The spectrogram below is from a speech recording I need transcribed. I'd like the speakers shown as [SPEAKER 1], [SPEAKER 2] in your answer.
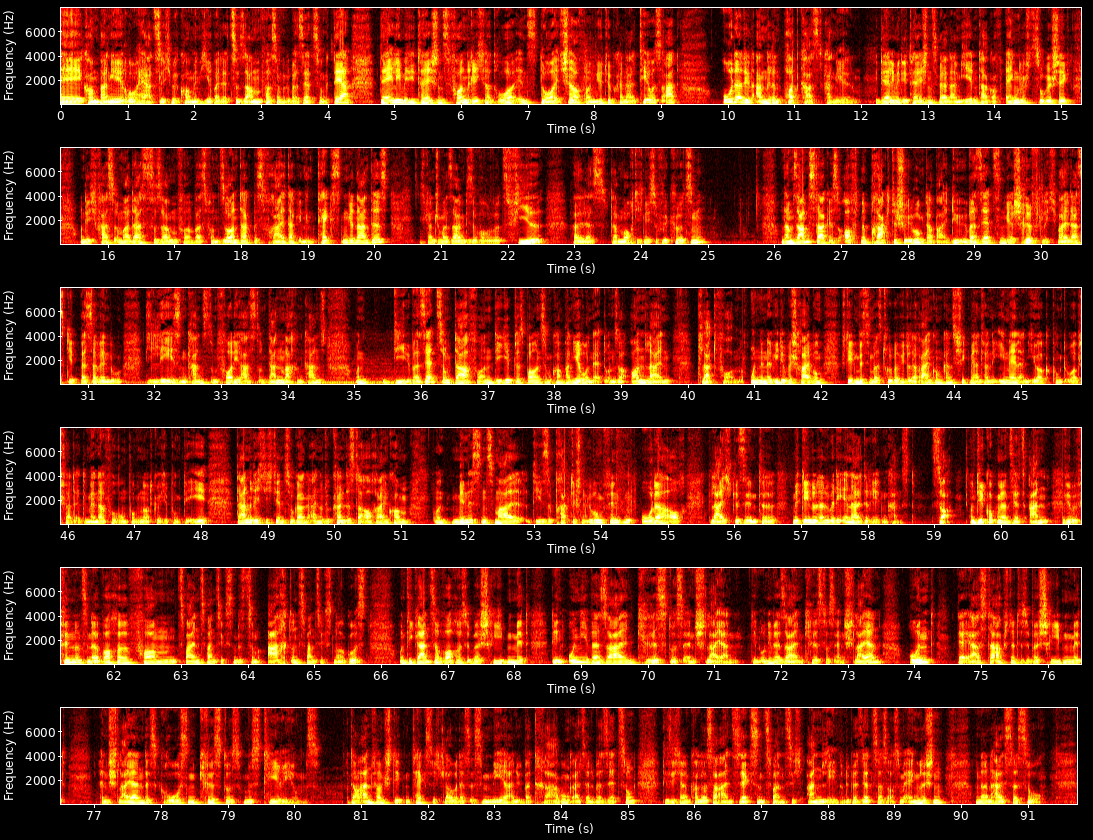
[SPEAKER 1] Hey Companiero, herzlich willkommen hier bei der Zusammenfassung und Übersetzung der Daily Meditations von Richard Rohr ins Deutsche auf meinem YouTube-Kanal Theosart oder den anderen Podcast-Kanälen. Die Daily Meditations werden einem jeden Tag auf Englisch zugeschickt und ich fasse immer das zusammen, was von Sonntag bis Freitag in den Texten genannt ist. Ich kann schon mal sagen, diese Woche wird's viel, weil das, da mochte ich nicht so viel kürzen. Und am Samstag ist oft eine praktische Übung dabei. Die übersetzen wir schriftlich, weil das geht besser, wenn du die lesen kannst und vor dir hast und dann machen kannst. Und die Übersetzung davon, die gibt es bei uns im Companiero.net, unser Online-Plattform. Und in der Videobeschreibung steht ein bisschen was drüber, wie du da reinkommen kannst. Schick mir einfach eine E-Mail an jörg.urbstadt.männerforum.nordkirche.de. Dann richte ich dir einen Zugang ein und du könntest da auch reinkommen und mindestens mal diese praktischen Übungen finden oder auch Gleichgesinnte, mit denen du dann über die Inhalte reden kannst. So, und die gucken wir uns jetzt an. Wir befinden uns in der Woche vom 22. bis zum 28. August und die ganze Woche ist überschrieben mit den universalen Christus entschleiern. Den universalen Christus entschleiern und der erste Abschnitt ist überschrieben mit Entschleiern des großen Christus Mysteriums. Und am Anfang steht ein Text, ich glaube, das ist mehr eine Übertragung als eine Übersetzung, die sich an Kolosser 1,26 anlehnt und übersetzt das aus dem Englischen. Und dann heißt das so.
